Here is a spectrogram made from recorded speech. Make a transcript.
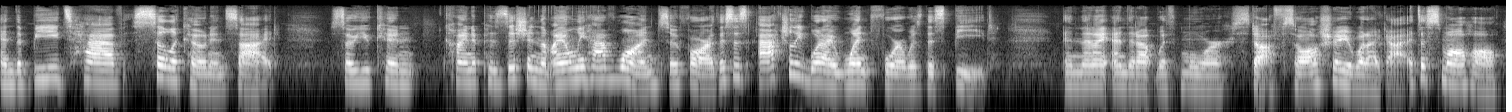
And the beads have silicone inside. So you can kind of position them. I only have one so far. This is actually what I went for was this bead. And then I ended up with more stuff. So I'll show you what I got. It's a small haul.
